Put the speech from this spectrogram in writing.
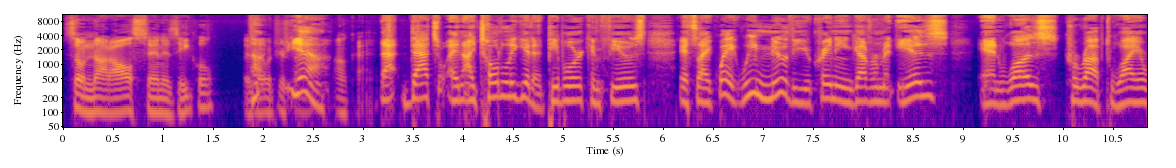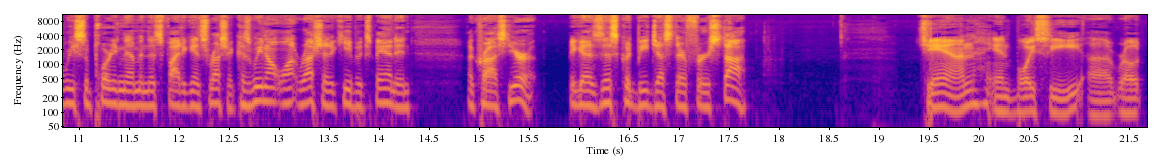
So not all sin is equal. Is that what you're saying? Yeah. Okay. That that's and I totally get it. People are confused. It's like, wait, we knew the Ukrainian government is and was corrupt. Why are we supporting them in this fight against Russia? Because we don't want Russia to keep expanding across Europe because this could be just their first stop. Jan in Boise uh, wrote,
